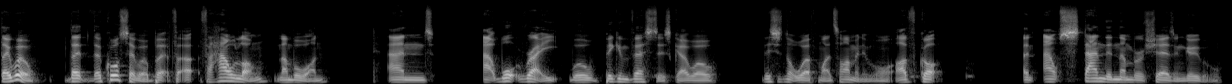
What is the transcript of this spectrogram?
They will. They, of course, they will. But for for how long? Number one, and at what rate will big investors go? Well, this is not worth my time anymore. I've got an outstanding number of shares in Google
